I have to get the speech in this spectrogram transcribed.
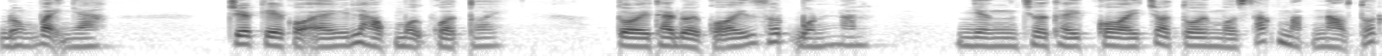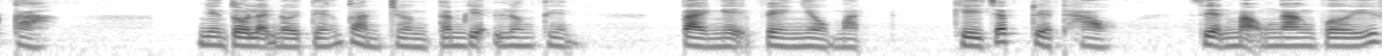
Đúng vậy nha, trước kia cô ấy là học muội của tôi. Tôi theo đuổi cô ấy suốt 4 năm, nhưng chưa thấy cô ấy cho tôi một sắc mặt nào tốt cả. Nhưng tôi lại nổi tiếng toàn trường tâm địa lương thiện, tài nghệ về nhiều mặt, khí chất tuyệt hảo, diện mạo ngang với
